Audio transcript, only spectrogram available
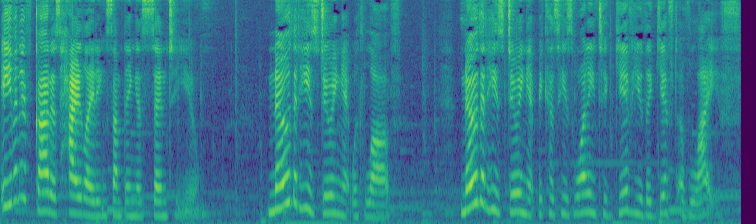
Even if God is highlighting something as sin to you, know that He's doing it with love. Know that He's doing it because He's wanting to give you the gift of life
